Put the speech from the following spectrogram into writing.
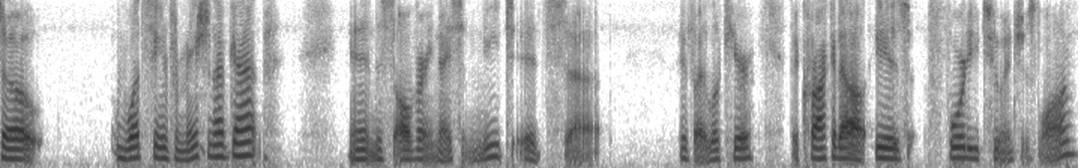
So what's the information I've got? And this is all very nice and neat. It's uh, if I look here, the crocodile is 42 inches long.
